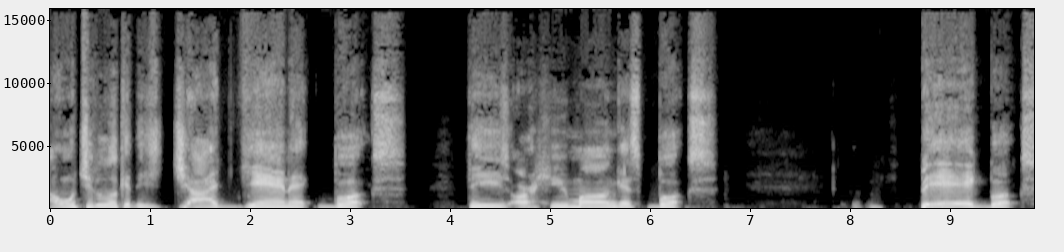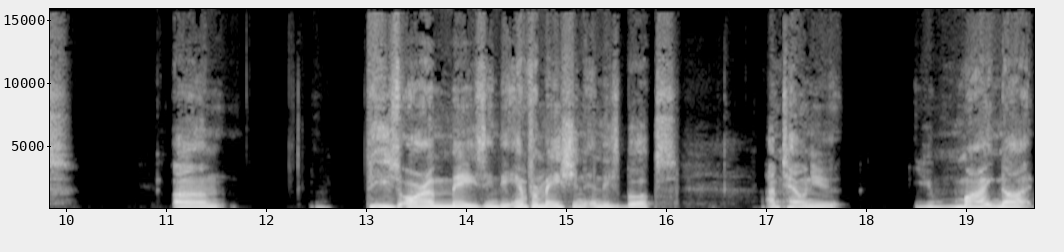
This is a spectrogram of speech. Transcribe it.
I want you to look at these gigantic books. These are humongous books. Big books. Um these are amazing. The information in these books, I'm telling you, you might not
